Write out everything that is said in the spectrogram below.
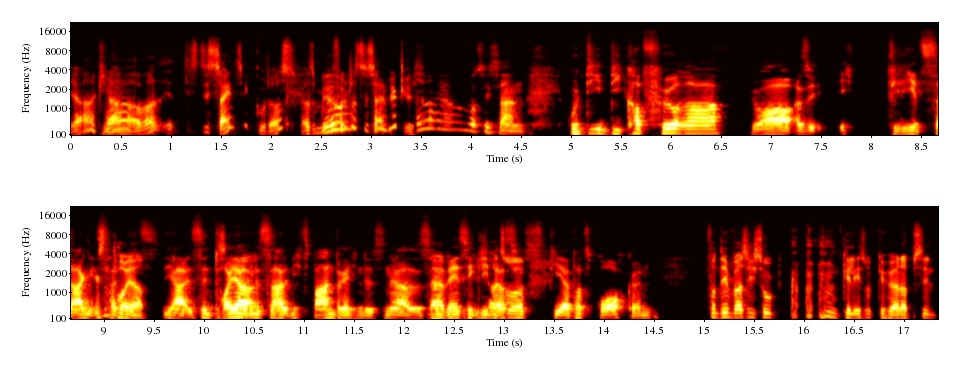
Ja, klar, ja. aber das Design sieht gut aus. Also mir ja. gefällt das Design wirklich. Ja, ja, muss ich sagen. Gut, die, die Kopfhörer, ja, also ich will jetzt sagen, ist, ist halt teuer. Nichts, ja, es sind teuer, teuer und es ist halt nichts Bahnbrechendes, ne? Also es ist ja, halt basically das, also, was die AirPods Pro auch können. Von dem, was ich so gelesen und gehört habe, sind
